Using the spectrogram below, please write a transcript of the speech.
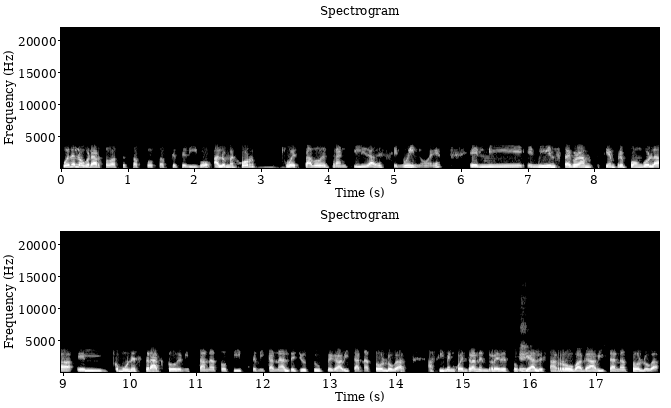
puede lograr todas estas cosas que te digo, a lo mejor su estado de tranquilidad es genuino, ¿eh? En mi, en mi Instagram siempre pongo la, el, como un extracto de mis tanatotips de mi canal de YouTube de Gaby Tanatóloga. Así me encuentran en redes sociales, arroba Gaby Tanatóloga.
